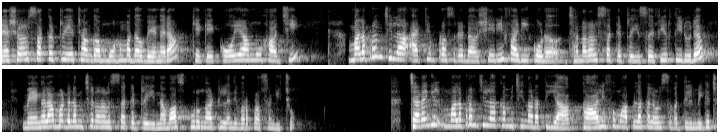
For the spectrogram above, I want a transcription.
national secretariat അംഗം മുഹമ്മദ് വേങ്ങര കെ കെ കോയാമു ഹാജി മലപ്പുറം ജില്ലാ acting president Shareef Areekode general secretary Safeer Tirur മേഖല മണ്ഡലം ജനറൽ സെക്രട്ടറി നവാസ് കുറുങ്ങാട്ടിൽ എന്നിവർ പ്രസംഗിച്ചു. ചടങ്ങിൽ മലപ്പുറം ജില്ലാ കമ്മിറ്റി നടത്തിയ കാലിഫ് മാപ്പിള കലോത്സവത്തിൽ മികച്ച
